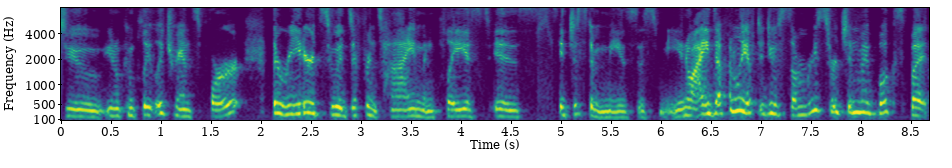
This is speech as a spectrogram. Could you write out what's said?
to you know completely transport the reader to a different time and place is it just amazes me. You know, I definitely have to do some research in my books, but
